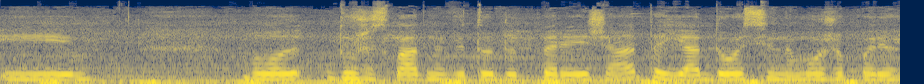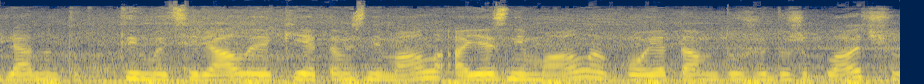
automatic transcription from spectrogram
і було дуже складно відтуди переїжджати. Я досі не можу переглянути ті матеріали, які я там знімала. А я знімала, бо я там дуже дуже плачу,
